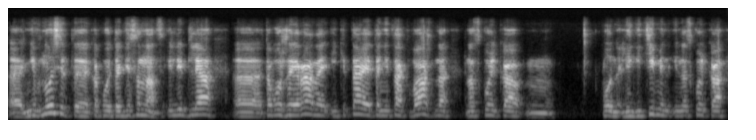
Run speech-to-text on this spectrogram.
не вносит какой-то диссонанс. Или для того же Ирана и Китая это не так важно, насколько он легитимен и насколько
